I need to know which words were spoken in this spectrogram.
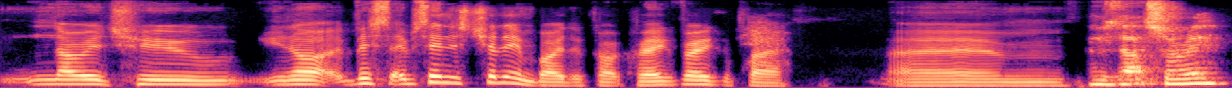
Norwich, who you know, this I've seen this Chilean boy they've got, Craig, very good player. Um, Who's that? Sorry,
